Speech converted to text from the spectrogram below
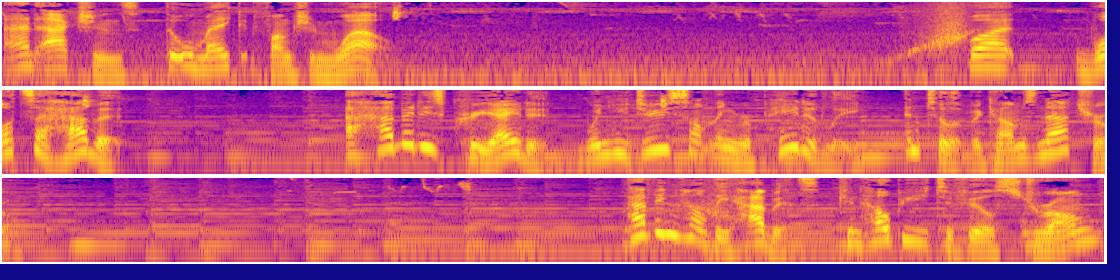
and actions that will make it function well. But what's a habit? A habit is created when you do something repeatedly until it becomes natural. Having healthy habits can help you to feel strong,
